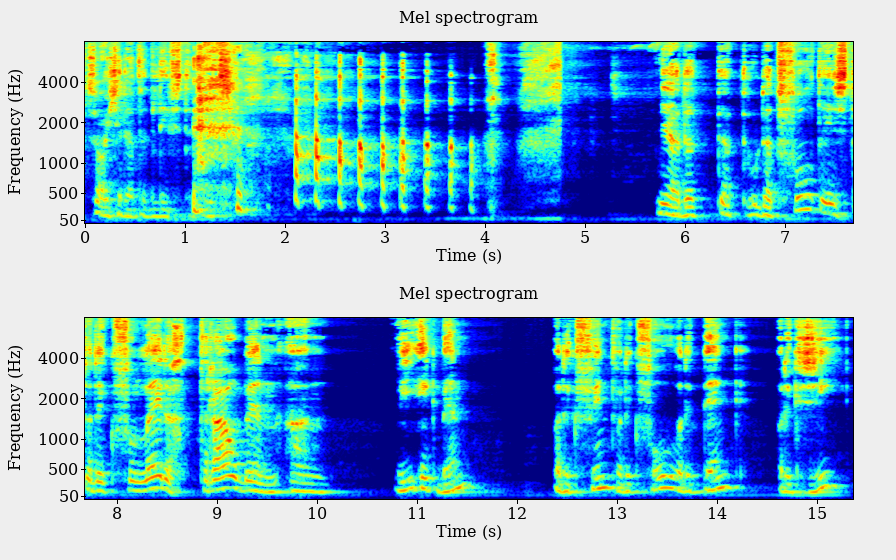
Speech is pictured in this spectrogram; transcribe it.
Zoals je dat het liefste doet. ja, dat, dat, hoe dat voelt is dat ik volledig trouw ben aan wie ik ben. Wat ik vind, wat ik voel, wat ik denk, wat ik zie.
